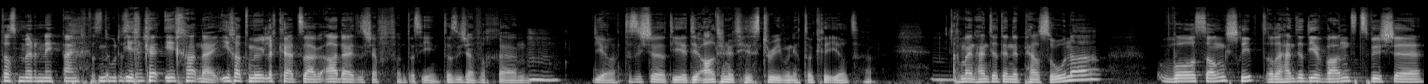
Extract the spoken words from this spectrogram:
dass man nicht denkt, dass du das ich, bist? ich, nein, ich habe die Möglichkeit zu sagen, ah nein, das ist einfach Fantasie. Das ist einfach, ähm, Mhm. ja, das ist äh, die, die Alternate History, die ich da kreiert habe. Mhm. Ich meine, habt ihr denn eine Persona, die Songs schreibt? Oder habt ihr die Wand zwischen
